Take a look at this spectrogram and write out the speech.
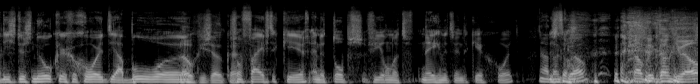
die is dus nul keer gegooid. Ja, Boel eh, Logisch ook, hè? van 50 keer. En de tops 429 keer gegooid. Nou, Is dankjewel. Snap ik, dankjewel.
